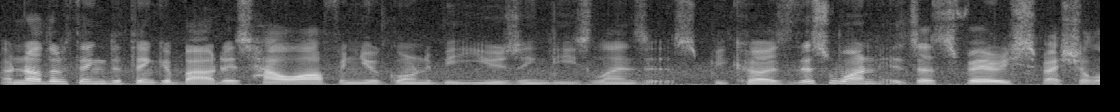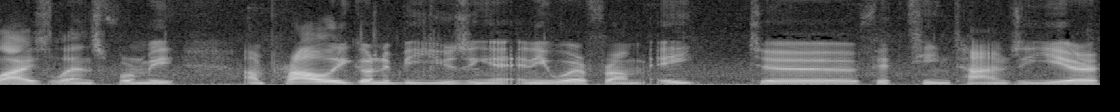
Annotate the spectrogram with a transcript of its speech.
Another thing to think about is how often you're going to be using these lenses because this one is a very specialized lens for me. I'm probably going to be using it anywhere from 8 to 15 times a year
